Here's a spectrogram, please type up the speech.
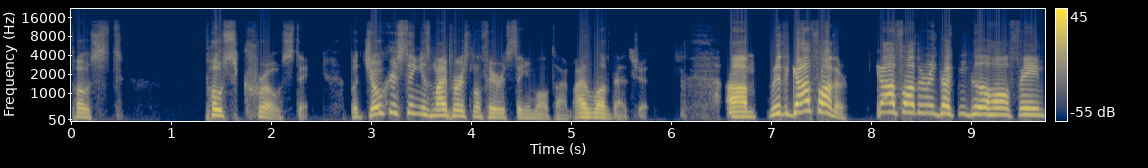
post post Crow Sting. But Joker Sting is my personal favorite Sting of all time. I love that shit. Um, we have the Godfather. Godfather inducted to the Hall of Fame,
